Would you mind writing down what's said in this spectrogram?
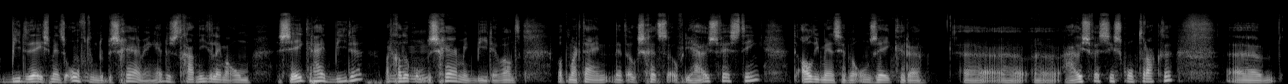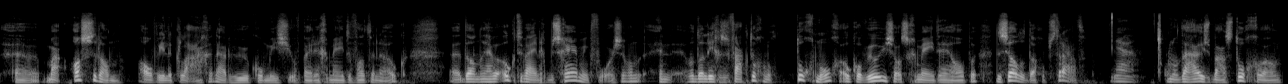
bieden deze mensen onvoldoende bescherming. Hè? Dus het gaat niet alleen maar om zekerheid bieden, maar het gaat ook om bescherming bieden. Want wat Martijn net ook schetste over die huisvesting. Al die mensen hebben onzekere huisvestingscontracten. Uh, maar als ze dan al willen klagen naar de huurcommissie of bij de gemeente of wat dan ook, dan hebben we ook te weinig bescherming voor ze. Want, en, want dan liggen ze vaak toch nog, toch nog, ook al wil je ze als gemeente helpen, dezelfde dag op straat. Ja. Omdat de huisbaas toch gewoon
